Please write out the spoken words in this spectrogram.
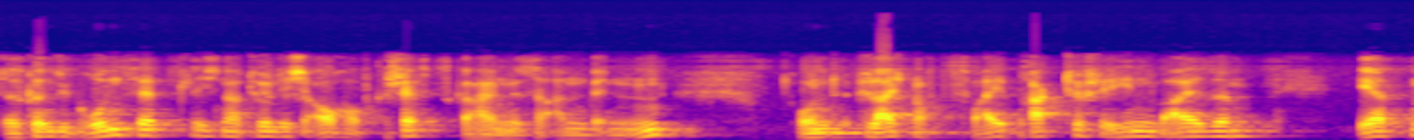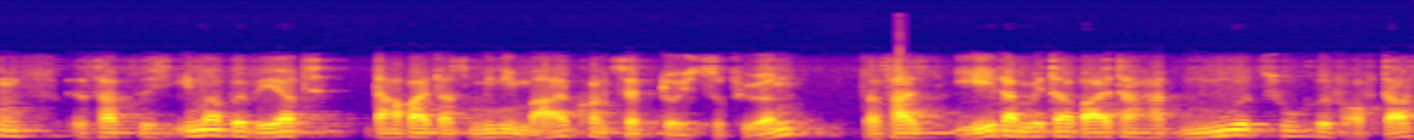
Das können Sie grundsätzlich natürlich auch auf Geschäftsgeheimnisse anwenden. Und vielleicht noch zwei praktische Hinweise. Erstens, es hat sich immer bewährt, dabei das Minimalkonzept durchzuführen. Das heißt, jeder Mitarbeiter hat nur Zugriff auf das,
